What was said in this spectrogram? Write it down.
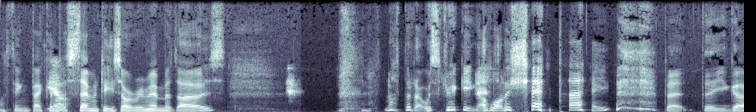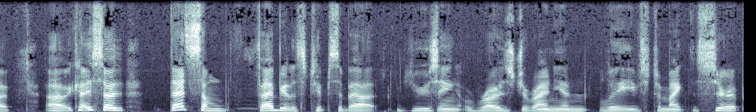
I think back in the 70s, I remember those. Not that I was drinking a lot of champagne, but there you go. Uh, okay, so that's some fabulous tips about using rose geranium leaves to make the syrup.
